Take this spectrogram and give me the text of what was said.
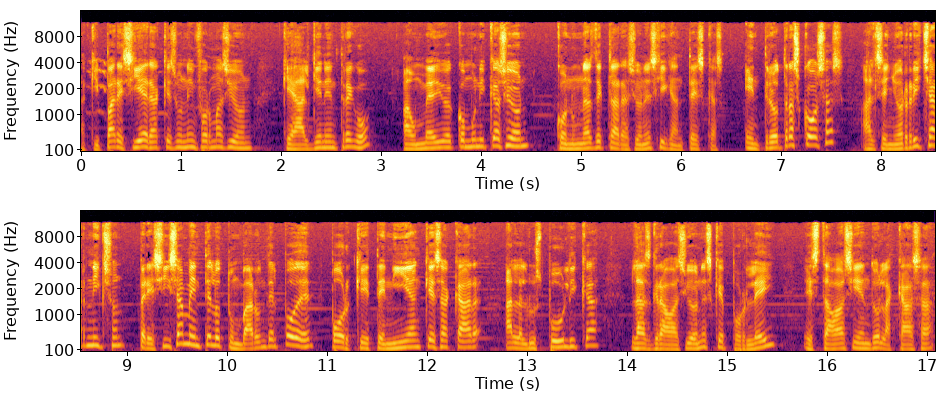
Aquí pareciera que es una información que alguien entregó a un medio de comunicación con unas declaraciones gigantescas. Entre otras cosas, al señor Richard Nixon precisamente lo tumbaron del poder porque tenían que sacar a la luz pública las grabaciones que por ley estaba haciendo la Casa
